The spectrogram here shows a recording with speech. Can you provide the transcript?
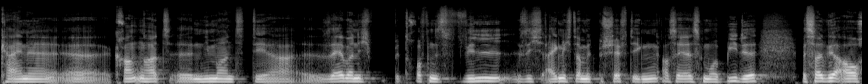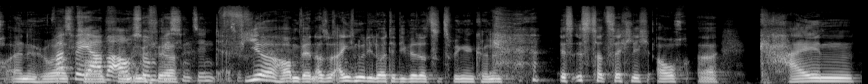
keine äh, Kranken hat, äh, niemand, der selber nicht betroffen ist, will sich eigentlich damit beschäftigen, außer er ist morbide, weshalb wir auch eine Hörerzahl Was wir ja aber auch so ein bisschen sind. Also vier haben werden, also eigentlich nur die Leute, die wir dazu zwingen können. es ist tatsächlich auch äh, kein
